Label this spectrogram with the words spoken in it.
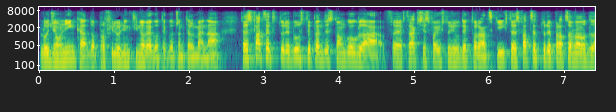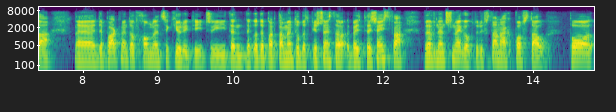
ludziom linka do profilu LinkedInowego tego gentlemana. To jest facet, który był stypendystą Google'a w, w trakcie swoich studiów doktoranckich. To jest facet, który pracował dla e, Department of Homeland Security, czyli ten, tego Departamentu Bezpieczeństwa, Bezpieczeństwa Wewnętrznego, który w Stanach powstał po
